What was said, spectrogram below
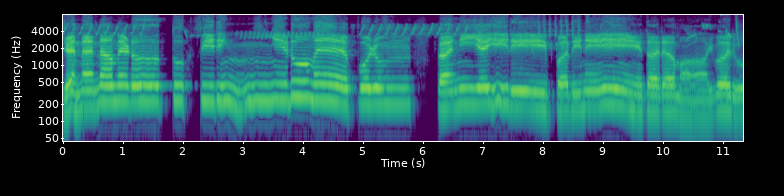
ജനനമെടുത്തു പിരിഞ്ഞിടുമെപ്പോഴും തനിയയിരിപ്പതിനേ തരമായി വരൂ.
